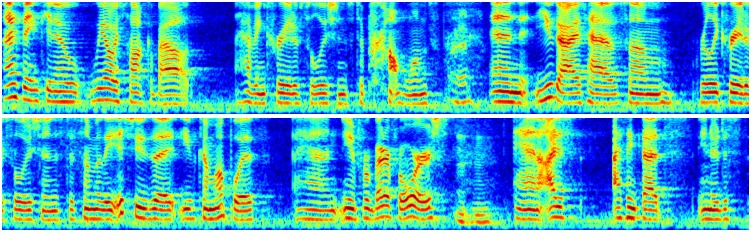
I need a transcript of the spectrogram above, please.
I think, you know, we always talk about having creative solutions to problems. Right. And you guys have some really creative solutions to some of the issues that you've come up with, and, you know, for better or for worse. And I just, I think that's, you know, just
